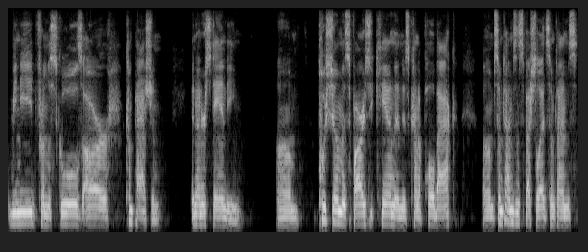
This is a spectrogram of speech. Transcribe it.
we need from the schools are compassion and understanding. Um, push them as far as you can, and just kind of pull back. Um, sometimes in special ed, sometimes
